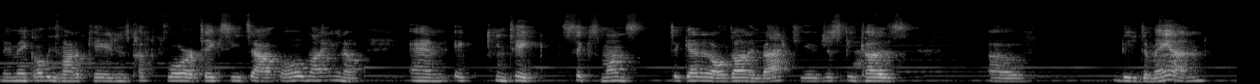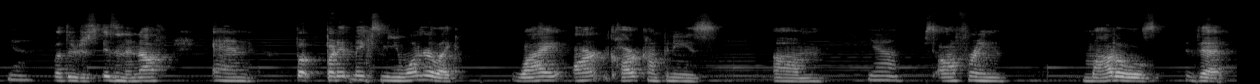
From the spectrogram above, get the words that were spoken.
they make all these modifications, cut the floor, take seats out, the whole night, you know, and it can take six months to get it all done and back to you just because of the demand, yeah. but there just isn't enough. And but but it makes me wonder like why aren't car companies um Yeah. just offering models that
